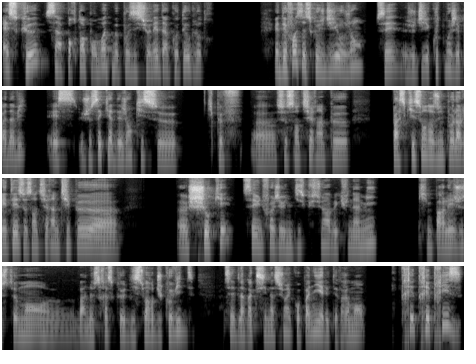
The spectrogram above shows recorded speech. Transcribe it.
est-ce que c'est important pour moi de me positionner d'un côté ou de l'autre? Et des fois, c'est ce que je dis aux gens. C'est, je dis, écoute, moi, j'ai pas d'avis. Et je sais qu'il y a des gens qui se, qui peuvent se sentir un peu, parce qu'ils sont dans une polarité, se sentir un petit peu euh, euh, choqués. Tu sais, une fois, j'ai eu une discussion avec une amie qui me parlait justement, bah, ne serait-ce que de l'histoire du Covid, de la vaccination et compagnie. Elle était vraiment très, très prise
